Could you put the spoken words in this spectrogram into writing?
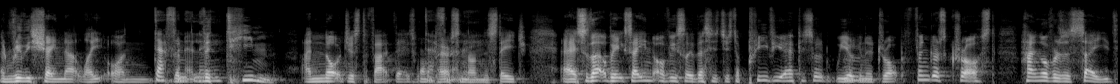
and really shine that light on Definitely. The, the team and not just the fact that it's one person on the stage. Uh, so that'll be exciting. Obviously, this is just a preview episode. We are Mm. going to drop, fingers crossed, hangovers aside,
